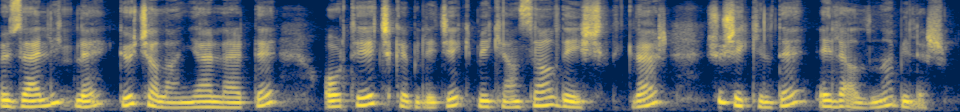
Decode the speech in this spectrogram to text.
özellikle göç alan yerlerde ortaya çıkabilecek mekansal değişiklikler şu şekilde ele alınabilir.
